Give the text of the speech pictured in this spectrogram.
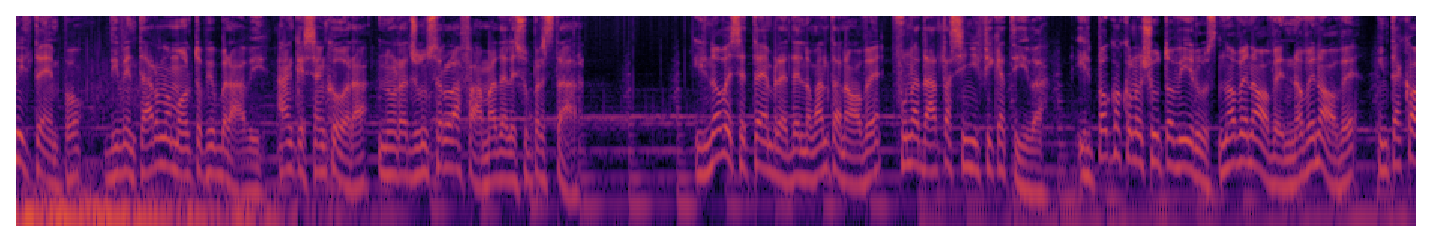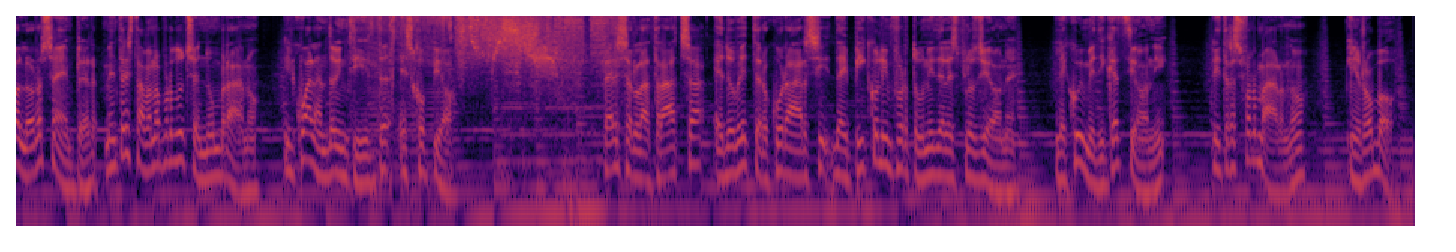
Con il tempo diventarono molto più bravi, anche se ancora non raggiunsero la fama delle superstar. Il 9 settembre del 99 fu una data significativa. Il poco conosciuto virus 9999 intaccò il loro sampler mentre stavano producendo un brano, il quale andò in tilt e scoppiò. Persero la traccia e dovettero curarsi dai piccoli infortuni dell'esplosione, le cui medicazioni li trasformarono in robot.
